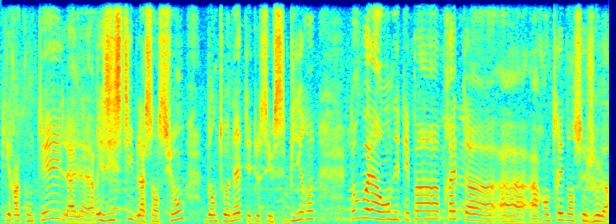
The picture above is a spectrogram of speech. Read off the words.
qui racontait la, résistible ascension d'Antoinette et de ses sbires. Donc voilà, on n'était pas prête à rentrer dans ce jeu-là.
